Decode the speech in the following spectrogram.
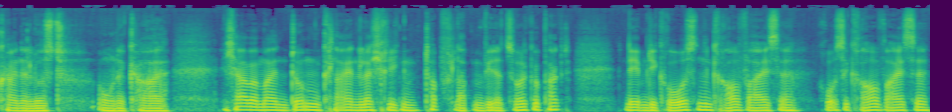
Keine Lust ohne Karl. Ich habe meinen dummen, kleinen, löchrigen Topflappen wieder zurückgepackt, neben die großen, grauweiße, große grauweiße,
